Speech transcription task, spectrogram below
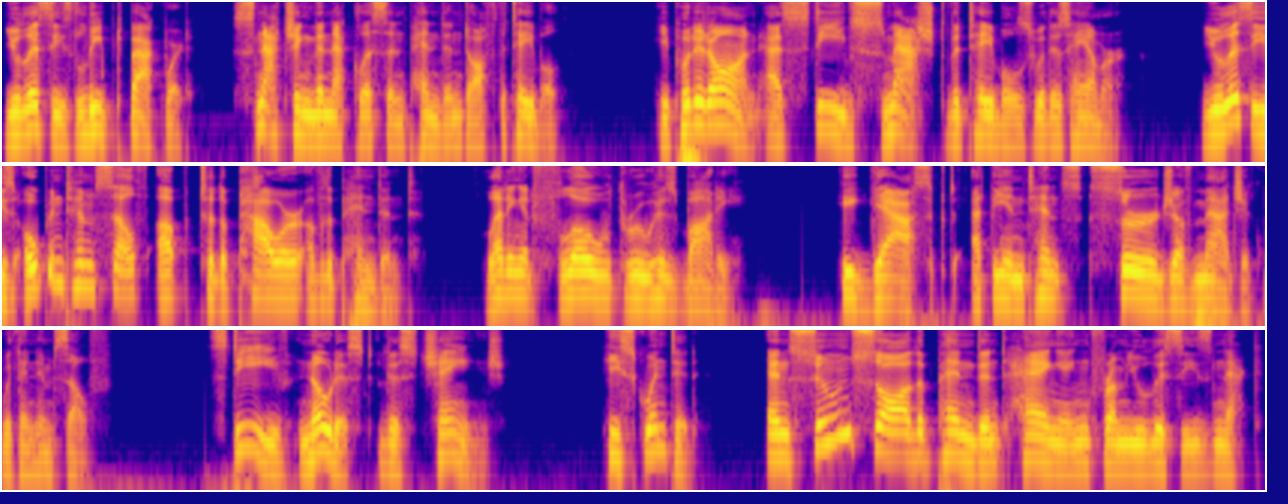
Ulysses leaped backward, snatching the necklace and pendant off the table. He put it on as Steve smashed the tables with his hammer. Ulysses opened himself up to the power of the pendant, letting it flow through his body. He gasped at the intense surge of magic within himself. Steve noticed this change. He squinted and soon saw the pendant hanging from Ulysses' neck.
